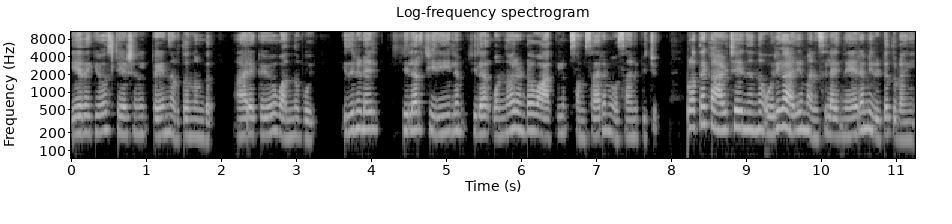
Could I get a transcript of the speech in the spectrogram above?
ഏതൊക്കെയോ സ്റ്റേഷനിൽ ട്രെയിൻ നിർത്തുന്നുണ്ട്. ആരൊക്കെയോ വന്നുപോയി. ഇതിനിടയിൽ ചിലർ ചിരിയിലും ചിലർ ഒന്നോ രണ്ടോ വാക്കിലും സംസാരം അവസാനിപ്പിച്ചു. പുറത്തെ കാഴ്ചയിൽ നിന്ന് ഒരു കാര്യം മനസ്സിലായി. നേരം ഇരുട്ട് തുടങ്ങി.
